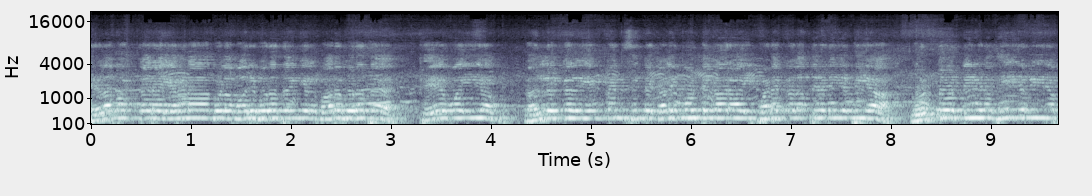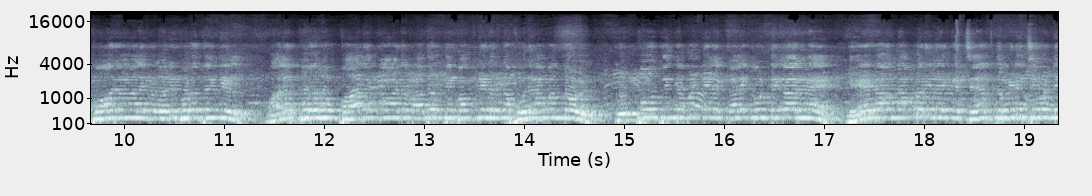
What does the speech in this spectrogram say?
ഇളമക്കര എറണാകുളം ഒരു പുറത്തെങ്കിൽ മറുപുറത്ത് കെ വൈ എം കല്ലുക്കൽ എൻമെൻസിന്റെ കളിക്കൂട്ടുകാരായി പടക്കളം തേടിയെത്തിയ കൊണ്ടോട്ടിയുടെ ധീരവീര പോരാളികൾ ഒരു പുറത്തെങ്കിൽ മലപ്പുറവും പാലക്കാടും പങ്കിടുന്ന പുരാമന്തോൾ കുപ്പൂത്തിന്റെ മണ്ണിലെ കളിക്കൂട്ടുകാരനെ ഏഴാം നമ്പറിലേക്ക് ചേർത്ത് പിടിച്ചുകൊണ്ട്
